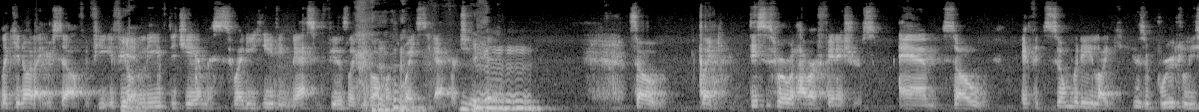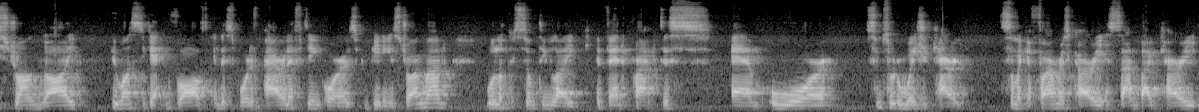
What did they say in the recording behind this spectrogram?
Like you know that yourself. If you if you don't leave the gym a sweaty, heaving mess, it feels like you've almost wasted effort. Yeah. So, like, this is where we'll have our finishers. Um, so, if it's somebody like who's a brutally strong guy who wants to get involved in the sport of powerlifting or is competing in strongman, we'll look at something like event practice um, or some sort of weighted carry. So, like a farmer's carry, a sandbag carry,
